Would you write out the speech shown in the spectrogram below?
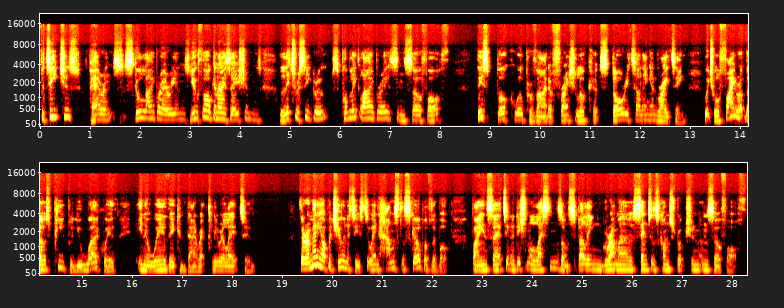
For teachers, parents, school librarians, youth organisations, literacy groups, public libraries, and so forth, this book will provide a fresh look at storytelling and writing, which will fire up those people you work with in a way they can directly relate to. There are many opportunities to enhance the scope of the book by inserting additional lessons on spelling, grammar, sentence construction, and so forth.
